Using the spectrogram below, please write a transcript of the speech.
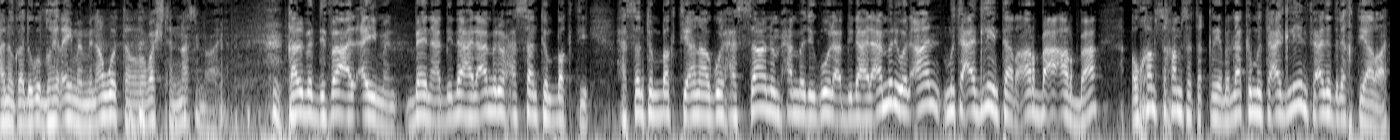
أنا قاعد أقول ظهير أيمن من أول ترى روشت الناس معايا قلب الدفاع الأيمن بين عبد الله العمري وحسان تنبكتي. حسان تنبكتي أنا أقول حسان ومحمد يقول عبد الله العمري والآن متعادلين ترى أربعة أربعة أو خمسة خمسة تقريبا لكن متعادلين في عدد الاختيارات.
